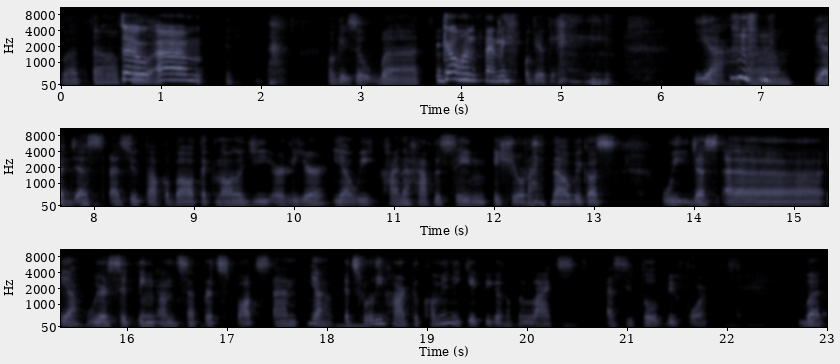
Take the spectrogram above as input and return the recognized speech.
But uh, so um okay so but go on Stanley. okay okay. Yeah um yeah just as you talk about technology earlier yeah we kind of have the same issue right now because we just uh yeah we're sitting on separate spots and yeah it's really hard to communicate because of the lags as you told before. But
